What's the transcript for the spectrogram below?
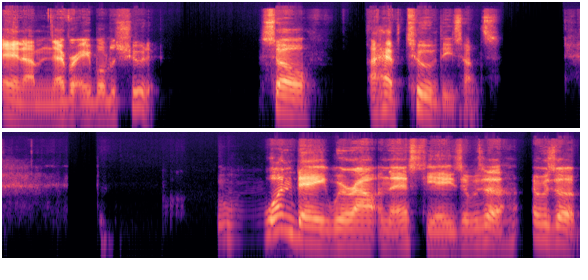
and I'm never able to shoot it. So I have two of these hunts. One day we were out in the STAs. It was a it was a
